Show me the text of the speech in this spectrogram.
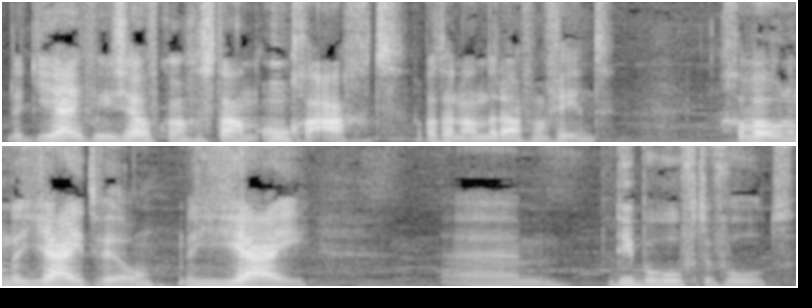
dat jij voor jezelf kan gaan staan ongeacht wat een ander daarvan vindt. Gewoon omdat jij het wil. Dat jij um, die behoefte voelt.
